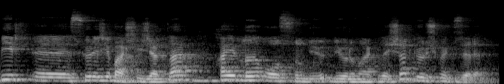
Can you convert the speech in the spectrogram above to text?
bir e, süreci başlayacaklar. Hayırlı olsun diyorum arkadaşlar. Görüşmek üzere.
